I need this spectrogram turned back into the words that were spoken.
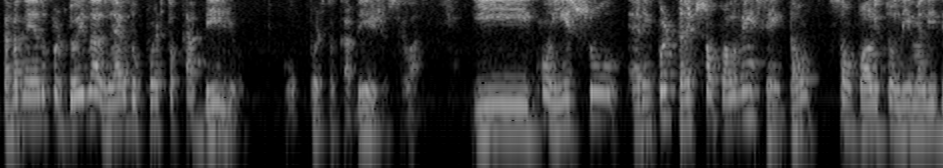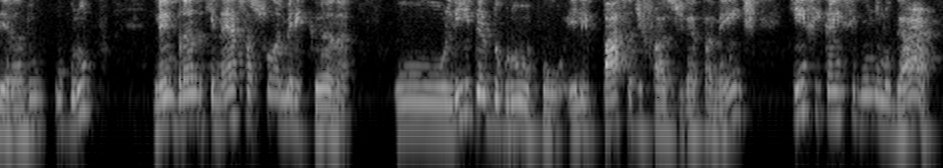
estava ganhando por 2 a 0 do Porto Cabelho, ou Porto Cabejo, sei lá. E com isso era importante São Paulo vencer. Então, São Paulo e Tolima liderando o grupo. Lembrando que nessa Sul-Americana, o líder do grupo ele passa de fase diretamente. Quem ficar em segundo lugar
